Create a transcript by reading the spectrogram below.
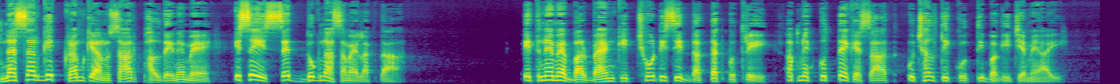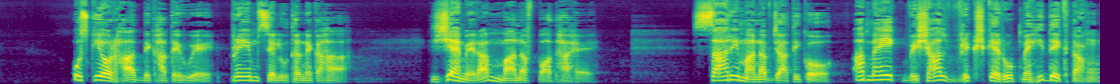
नैसर्गिक क्रम के अनुसार फल देने में इसे इससे दुगना समय लगता। इतने में बरबैंक की छोटी सी दत्तक पुत्री अपने कुत्ते के साथ उछलती कूदती बगीचे में आई। उसकी ओर हाथ दिखाते हुए प्रेम से लूथर ने कहा, यह मेरा मानव पौधा है। सारी मानव जाति को अब मैं एक विशाल वृक्ष के रूप में ही देखता हूँ,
